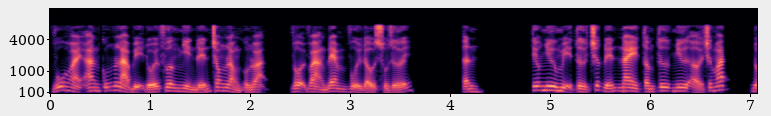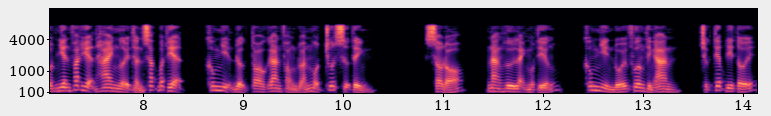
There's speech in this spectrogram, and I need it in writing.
Vũ hoài an cũng là bị đối phương nhìn đến trong lòng cuộc loạn vội vàng đem vùi đầu xuống dưới. Ân. Tiêu như mị từ trước đến nay tâm tư như ở trước mắt đột nhiên phát hiện hai người thần sắc bất tiện, không nhịn được to gan phỏng đoán một chút sự tình. Sau đó nàng hư lạnh một tiếng không nhìn đối phương tình an trực tiếp đi tới.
